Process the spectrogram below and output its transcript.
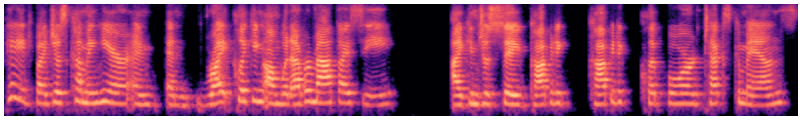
page by just coming here and, and right clicking on whatever math I see. I can just say copy to copy to clipboard TeX commands.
